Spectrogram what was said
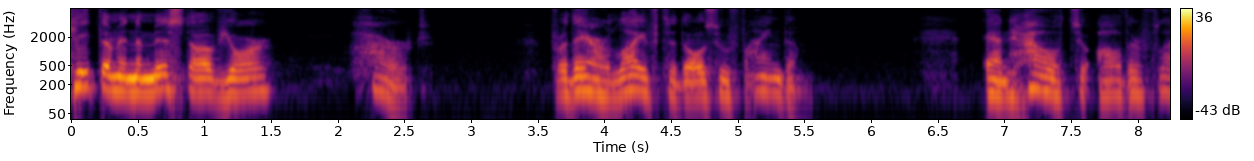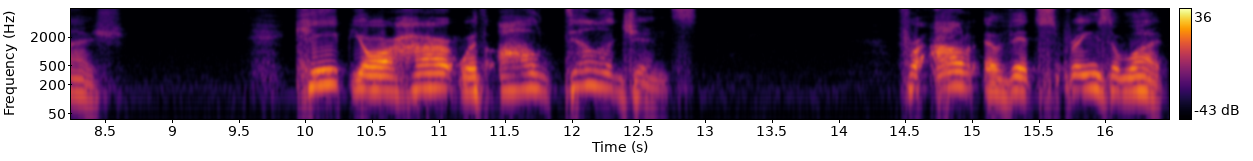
Keep them in the midst of your heart, for they are life to those who find them, and health to all their flesh. Keep your heart with all diligence for out of it springs the what?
